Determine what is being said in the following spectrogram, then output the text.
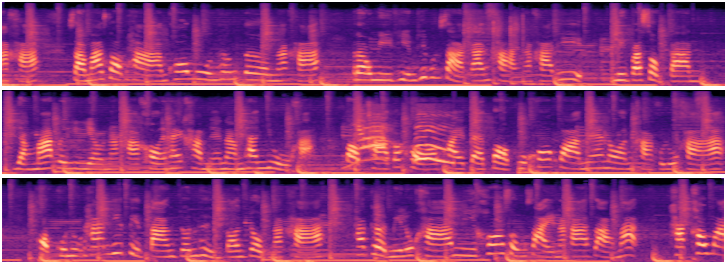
นะคะ สามารถสอบถามข้อมูลเพิ่มเติมนะคะ เรามีทีมที่ปรึกษาการขายนะคะ ที่มีประสบการณ์อย่างมากเลยทีเดียวนะคะ คอยให้คำแนะนำท่านอยู่ค่ะ ตอบช้าต้องขออภัยแต่ตอบทุกข้อความแน่นอนค่ะคุณลูกค้า ขอบคุณทุกท่านที่ติดตามจนถึงตอนจบนะคะ ถ้าเกิดมีลูกค้ามีข้อสงสัยนะคะ สามารถทักเข้ามา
